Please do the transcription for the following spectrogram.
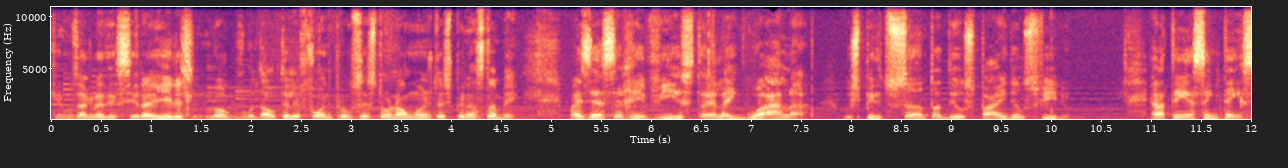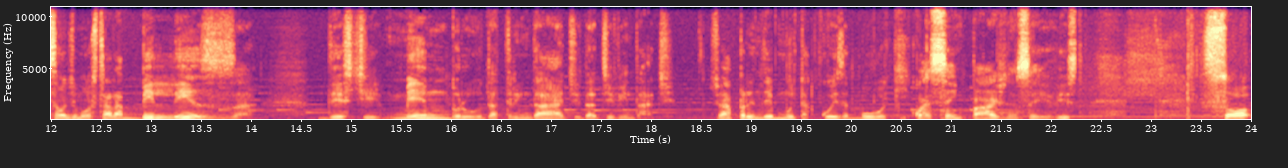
Queremos agradecer a eles. Logo vou dar o telefone para você se tornar um anjo da esperança também. Mas essa revista, ela iguala o Espírito Santo a Deus Pai e Deus Filho. Ela tem essa intenção de mostrar a beleza deste membro da Trindade, da divindade. Você vai aprender muita coisa boa aqui, quase 100 páginas nessa revista. Só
